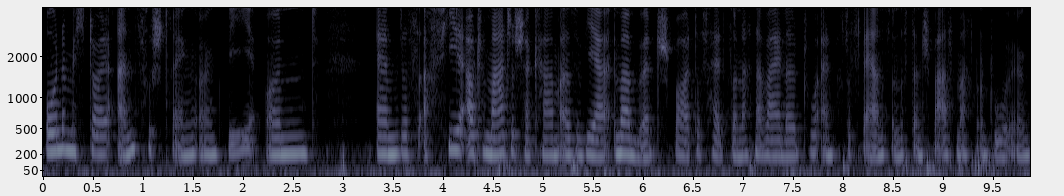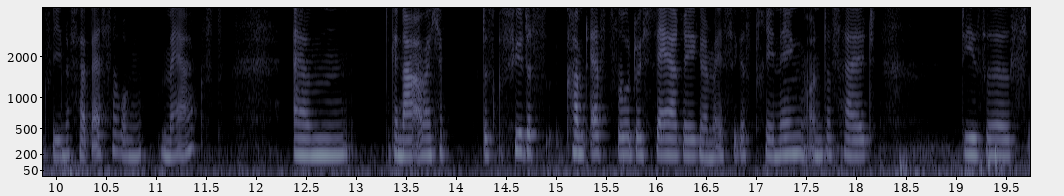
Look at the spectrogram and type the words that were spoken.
ohne mich doll anzustrengen irgendwie. Und ähm, das auch viel automatischer kam, also wie ja immer mit Sport, dass halt so nach einer Weile du einfach das lernst und es dann Spaß macht und du irgendwie eine Verbesserung merkst. Ähm, genau, aber ich habe das Gefühl, das kommt erst so durch sehr regelmäßiges Training und das halt dieses,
